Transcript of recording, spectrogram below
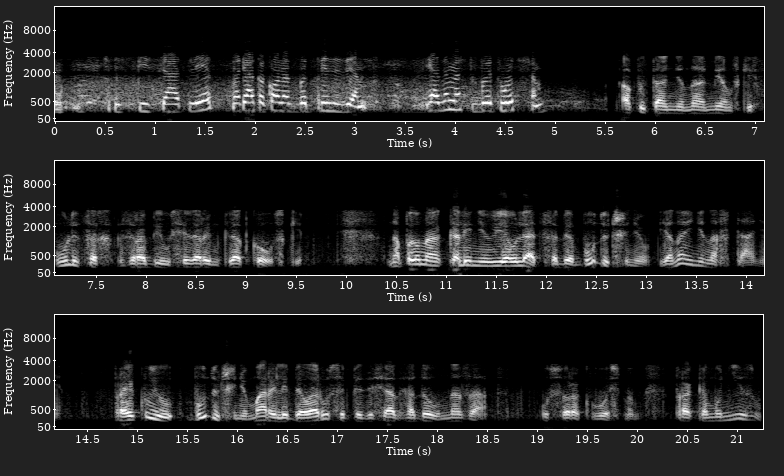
Через 50 лет, смотря какой у нас будет президент, я думаю, что будет лучше. Апытанне на менскіх вуліцах зрабіў северын квяткоўскі. Напэўна, калі не ўяўляць сабе будучыню, яна і не настане. Пра якую будучыню марылі беларусы 50 гадоў назад у 48 пра камунізм,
